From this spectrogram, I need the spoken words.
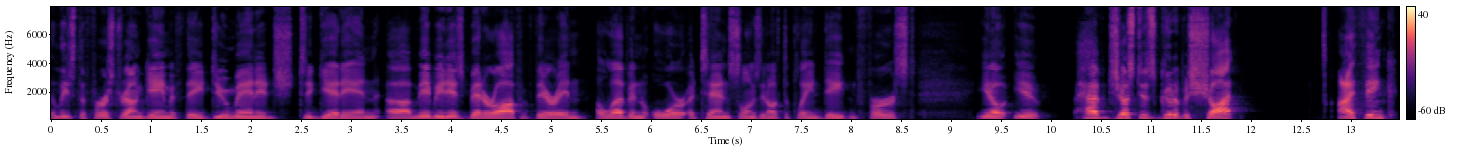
at least the first round game, if they do manage to get in, uh, maybe it is better off if they're in 11 or a 10, so long as they don't have to play in Dayton first. You know, you have just as good of a shot, I think,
